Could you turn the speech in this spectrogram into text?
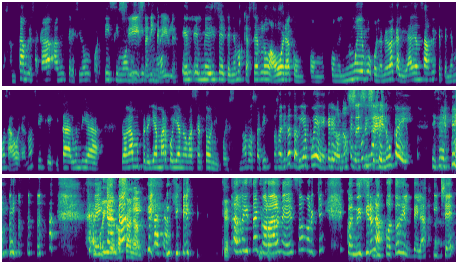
los ensambles acá han crecido fuertísimo. Sí, están increíbles. Él, él, me dice, tenemos que hacerlo ahora con, con, con, el nuevo, con la nueva calidad de ensambles que tenemos ahora, ¿no? Así que quizá algún día lo hagamos, pero ya Marco ya no va a ser Tony, pues, ¿no? Rosarita, Rosarita todavía puede, creo, ¿no? Se le pone una peluca y Me encanta. Rosana. Risa acordarme de eso porque cuando hicieron las fotos del, del afiche,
